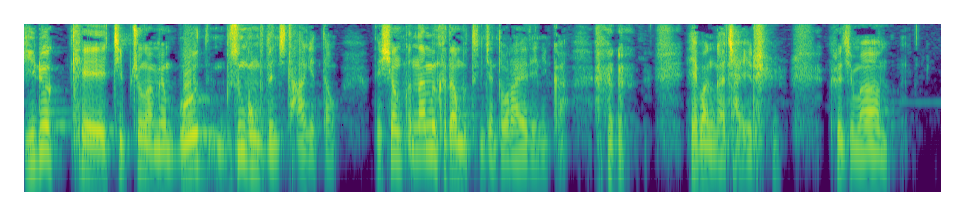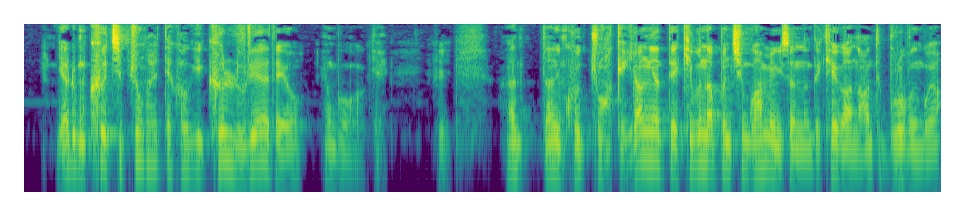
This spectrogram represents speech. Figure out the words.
이렇게 집중하면 뭐, 무슨 공부든지 다 하겠다고. 근데 시험 끝나면 그 다음부터 이제 놀아야 되니까. 해방과 자유를. 그렇지만, 여러분 그 집중할 때 거기 그걸 누려야 돼요. 행복하게. 나는 그 중학교 1학년 때 기분 나쁜 친구 한 명 있었는데 걔가 나한테 물어보는 거야.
